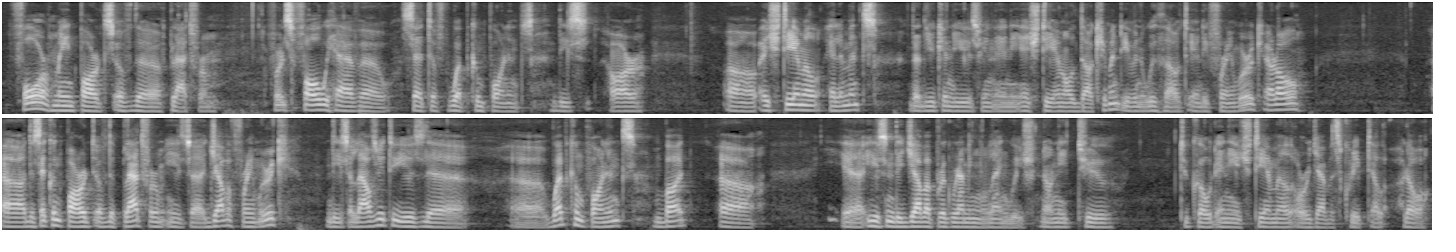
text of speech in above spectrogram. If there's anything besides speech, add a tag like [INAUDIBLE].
four main parts of the platform. First of all, we have a set of web components. These are uh, HTML elements that you can use in any HTML document, even without any framework at all. Uh, the second part of the platform is a Java framework. This allows you to use the uh, web components, but uh, using the Java programming language. No need to to code any HTML or JavaScript at all.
